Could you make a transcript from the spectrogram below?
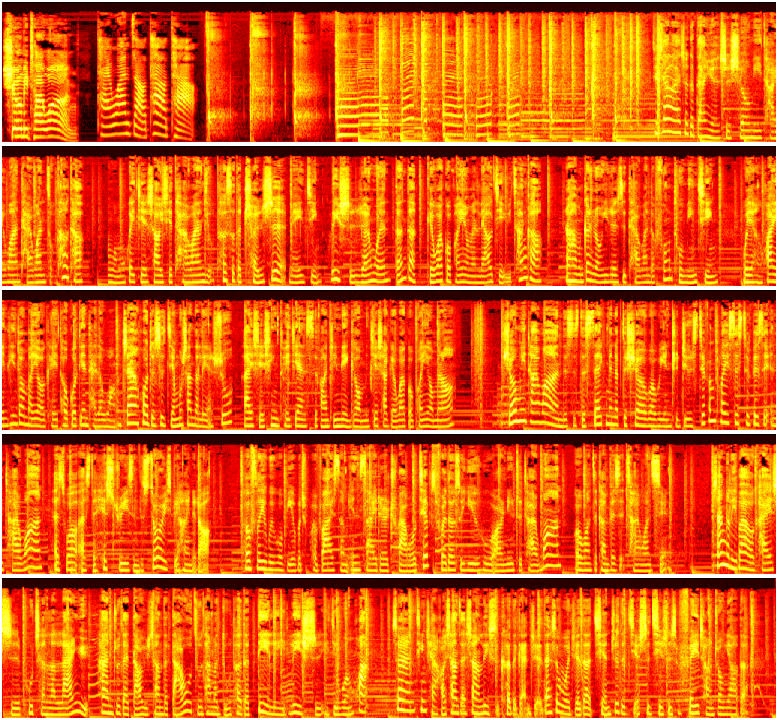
Show me Taiwan. 台湾走套套。接下来这个单元是 Show Me 台湾，台湾走套套。我们会介绍一些台湾有特色的城市、美景、历史、人文等等，给外国朋友们了解与参考，让他们更容易认识台湾的风土民情。我也很欢迎听众朋友可以透过电台的网站或者是节目上的脸书来写信推荐私房景点给我们介绍给外国朋友们哦。Show Me Taiwan. This is the segment of the show where we introduce different places to visit in Taiwan, as well as the histories and the stories behind it all. Hopefully, we will be able to provide some insider travel tips for those of you who are new to Taiwan or want to come visit Taiwan soon. 上个礼拜我开始铺陈了兰屿和住在岛屿上的达悟族他们独特的地理、历史以及文化。虽然听起来好像在上历史课的感觉，但是我觉得前置的解释其实是非常重要的。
